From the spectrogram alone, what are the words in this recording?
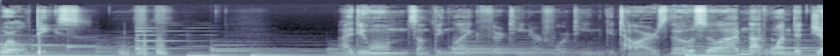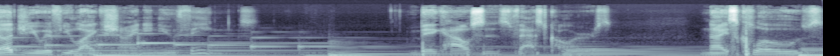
world peace. I do own something like 13 or 14 guitars, though, so I'm not one to judge you if you like shiny new things. Big houses, fast cars, nice clothes.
